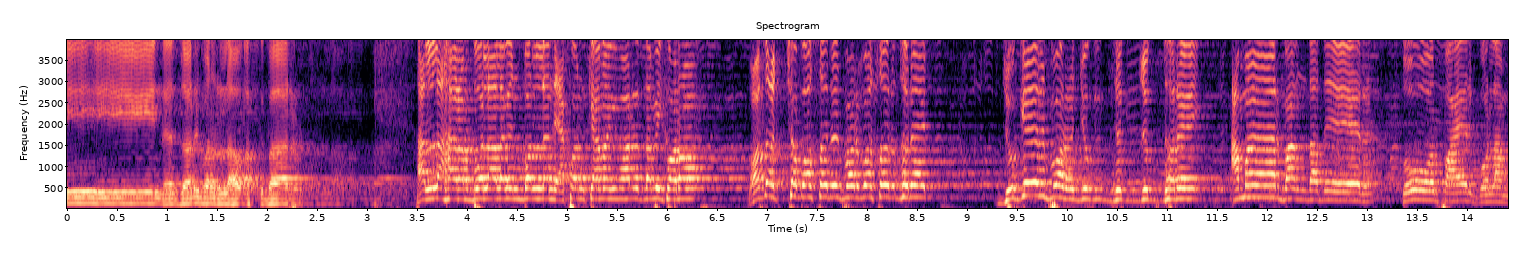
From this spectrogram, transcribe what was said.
المفسدين জরিব আল্লাহ আকবার আল্লাহ রাব্বুল আলামিন বললেন এখন কেন ইমারত দাবি করো অজস্র বছরের পর বছর ধরে যুগের পর যুগ যুগ যুগ ধরে আমার বান্দাদের তোর পায়ের গোলাম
